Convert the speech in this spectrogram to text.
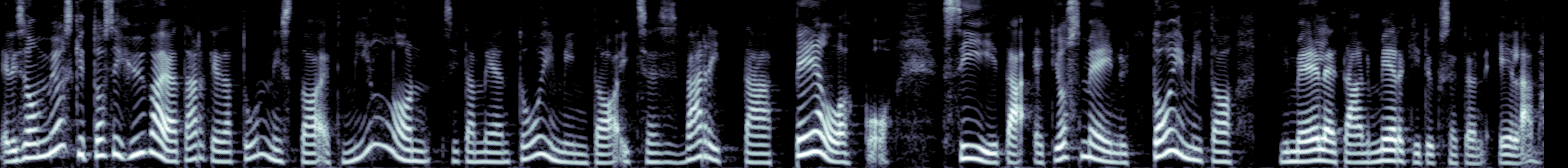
Eli se on myöskin tosi hyvä ja tärkeää tunnistaa, että milloin sitä meidän toimintaa itse asiassa värittää pelko siitä, että jos me ei nyt toimita, niin me eletään merkityksetön elämä.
